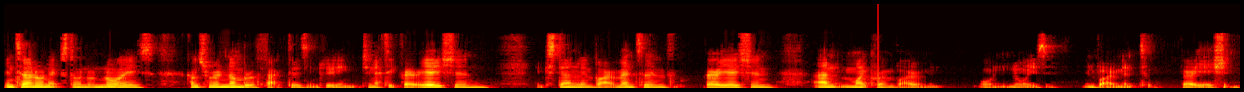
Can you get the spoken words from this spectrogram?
Internal and external noise comes from a number of factors including genetic variation, external environmental variation, and microenvironment or noise environmental variation.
